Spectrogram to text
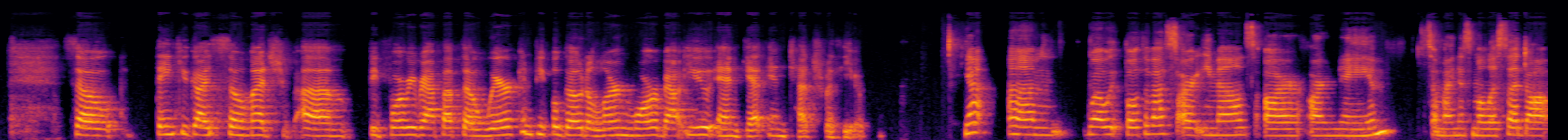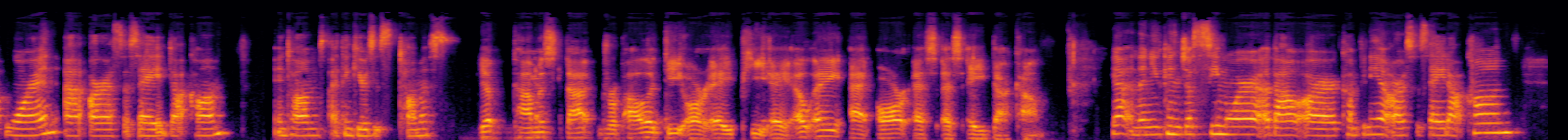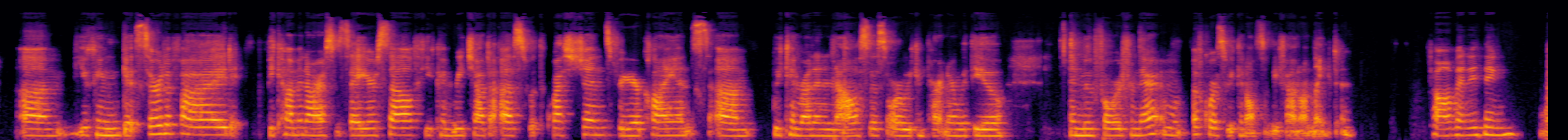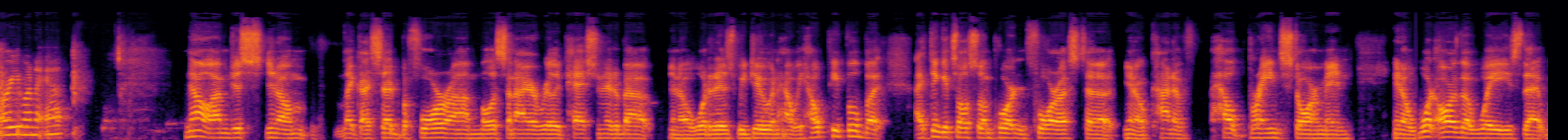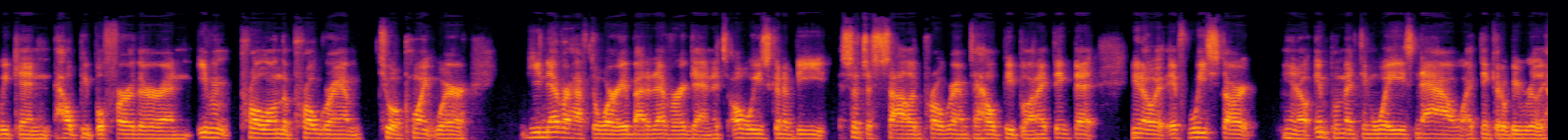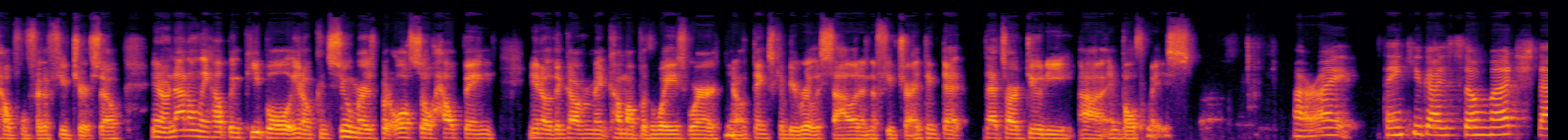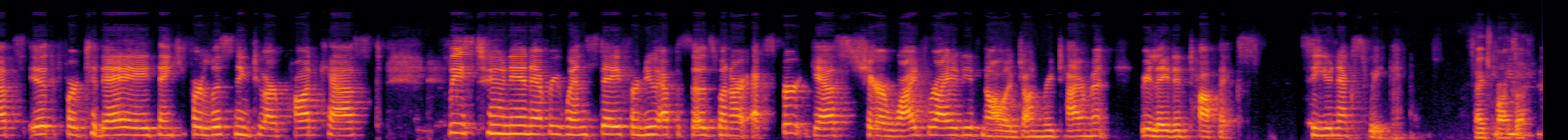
So Thank you guys so much. Um, before we wrap up, though, where can people go to learn more about you and get in touch with you? Yeah. Um, well, we, both of us, our emails are our name. So mine is melissa.warren at rssa.com. And Tom's, I think yours is Thomas. Yep. Thomas.drapala, D R A P A L A, at rssa.com. Yeah. And then you can just see more about our company at rssa.com. Um, you can get certified, become an RSSA yourself. You can reach out to us with questions for your clients. Um, we can run an analysis or we can partner with you and move forward from there. And of course, we can also be found on LinkedIn. Tom, anything more you want to add? No, I'm just, you know, like I said before, um, Melissa and I are really passionate about, you know, what it is we do and how we help people. But I think it's also important for us to, you know, kind of help brainstorm and you know, what are the ways that we can help people further and even prolong the program to a point where you never have to worry about it ever again. It's always going to be such a solid program to help people. And I think that, you know, if we start you know implementing ways now i think it'll be really helpful for the future so you know not only helping people you know consumers but also helping you know the government come up with ways where you know things can be really solid in the future i think that that's our duty uh, in both ways all right thank you guys so much that's it for today thank you for listening to our podcast Please tune in every Wednesday for new episodes when our expert guests share a wide variety of knowledge on retirement related topics. See you next week. Thanks, Martha.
